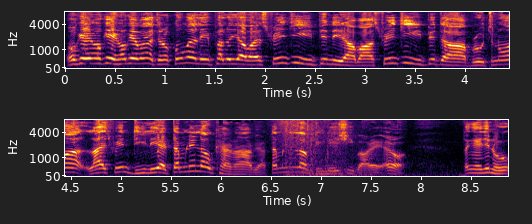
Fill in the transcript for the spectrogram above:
โอเคโอเคဟုတ်ကဲ့ပါကျွန်တော် comment လေးဖတ်လို့ရပါတယ် string ကြီးပြစ်နေတာပါ string ကြီးပြစ်တာ bro ကျွန်တော်က live stream delay က10မိနစ်လောက်ခံထားတာဗျာ10မိနစ်လောက် delay ရှိပါတယ်အဲ့တော့ တကယ်ချင်းတို့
